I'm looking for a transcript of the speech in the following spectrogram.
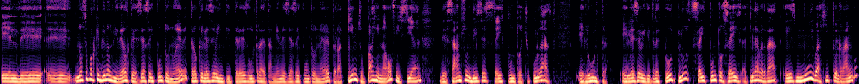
El de, eh, no sé por qué vi unos videos que decía 6.9, creo que el S23 Ultra también decía 6.9, pero aquí en su página oficial de Samsung dice 6.8 pulgadas. El Ultra, el S23 Plus, Plus 6.6, aquí la verdad es muy bajito el rango,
